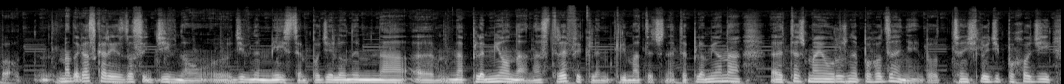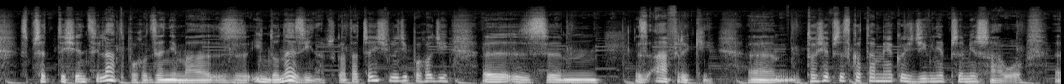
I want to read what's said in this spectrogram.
bo Madagaskar jest dosyć dziwną, dziwnym miejscem, podzielonym na, e, na plemiona, na strefy klimatyczne. Te plemiona e, też mają różne pochodzenie, bo część ludzi pochodzi sprzed tysięcy lat, pochodzenie ma z Indonezji na przykład, a część ludzi pochodzi e, z, mm, z Afryki. E, To się wszystko tam jakoś dziwnie przemieszało. E,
